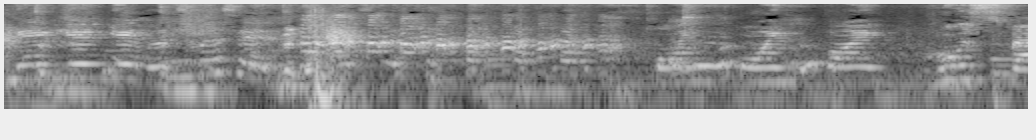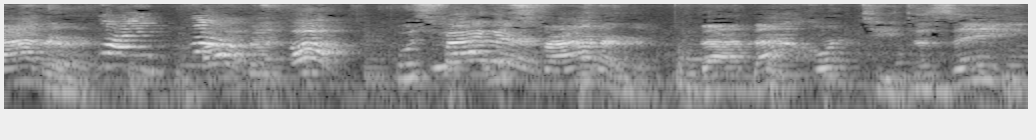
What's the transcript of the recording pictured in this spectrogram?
Okay, okay, okay. Let's listen. point, point, point. Who's fatter? Ah, ah, who's Who's fatter? fatter? Dada or Tita Zane?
